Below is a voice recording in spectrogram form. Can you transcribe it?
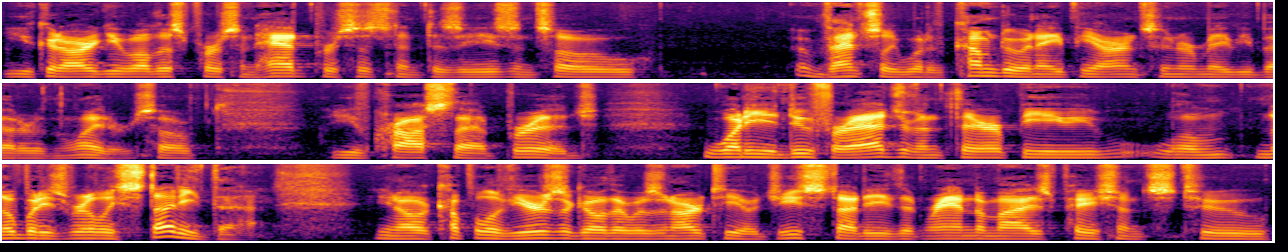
you could argue, well, this person had persistent disease and so eventually would have come to an APR and sooner may be better than later. So you've crossed that bridge. what do you do for adjuvant therapy? Well, nobody's really studied that. You know, a couple of years ago, there was an RTOG study that randomized patients to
